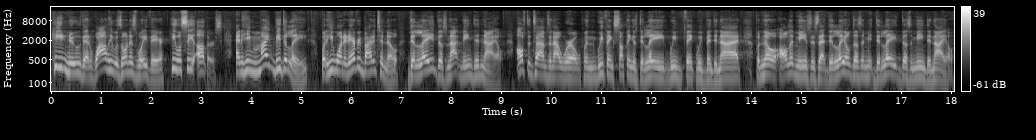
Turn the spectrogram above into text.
he knew that while he was on his way there, he would see others. And he might be delayed, but he wanted everybody to know delay does not mean denial oftentimes in our world, when we think something is delayed, we think we've been denied. But no, all it means is that delay doesn't mean, delay doesn't mean denial.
